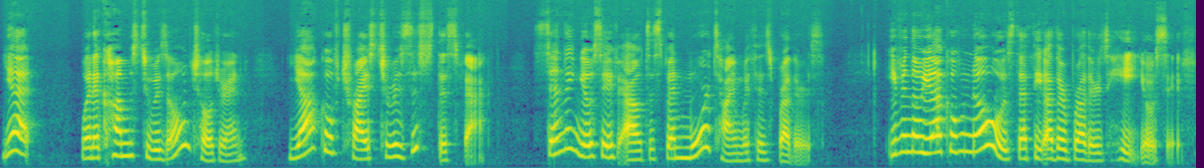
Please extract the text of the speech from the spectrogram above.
Yet, when it comes to his own children, Yaakov tries to resist this fact, sending Yosef out to spend more time with his brothers, even though Yaakov knows that the other brothers hate Yosef.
